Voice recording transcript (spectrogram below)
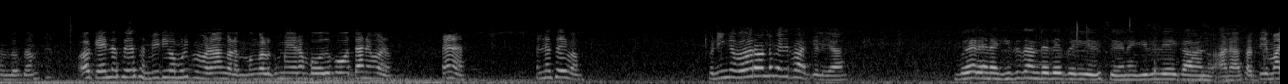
சந்தோஷம். ஓகே என்ன சேசன் வீடியோ முடிப்போம். நாங்களும் உங்களுக்கு நேரம் போகுது போகத்தானே வேணும். என்ன? என்ன செய்வோம்? இப்போ நீங்கள் வேற ஒன்றும் எதிர்பார்க்கலையா? வேற எனக்கு இது தந்ததே பெரிய விஷயம். எனக்கு இதுவே காணும். ஆனா சத்தியமா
